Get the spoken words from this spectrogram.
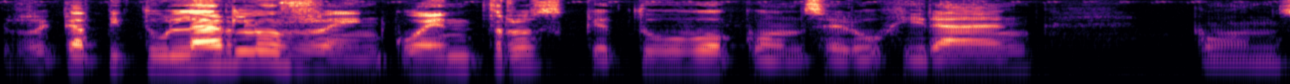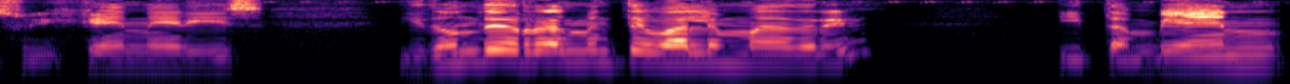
recapitular los reencuentros que tuvo con Cerú Girán, con Sui Generis, y donde realmente vale madre, y también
